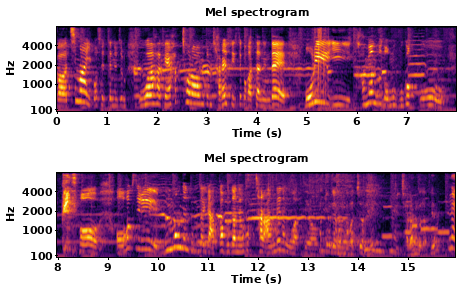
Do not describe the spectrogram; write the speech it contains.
아까 치마 입었을 때는 좀 우아하게 학처럼 좀 잘할 수 있을 것 같았는데 머리 이 가면도 너무 무겁고 그래서 어, 확실히 물 먹는 동작이 아까보다는 잘 안 되는 것 같아요. 학동작 하는 거 맞죠? 언니? 잘하는 거 같아요? 네.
